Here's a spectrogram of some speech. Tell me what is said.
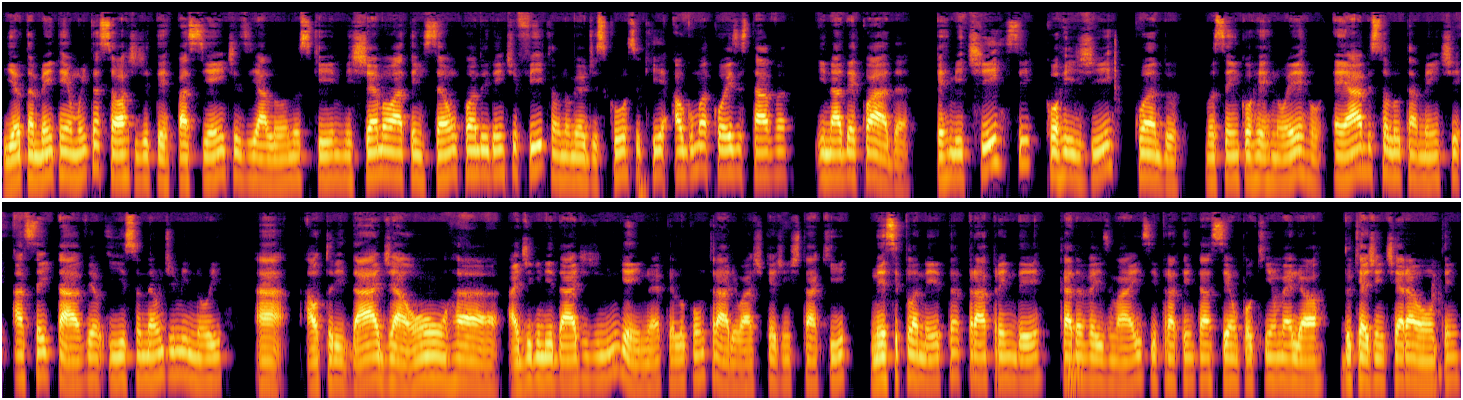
E eu também tenho muita sorte de ter pacientes e alunos que me chamam a atenção quando identificam no meu discurso que alguma coisa estava inadequada. Permitir-se corrigir quando você incorrer no erro é absolutamente aceitável e isso não diminui a autoridade, a honra, a dignidade de ninguém, não é? Pelo contrário, eu acho que a gente está aqui nesse planeta para aprender cada vez mais e para tentar ser um pouquinho melhor do que a gente era ontem,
